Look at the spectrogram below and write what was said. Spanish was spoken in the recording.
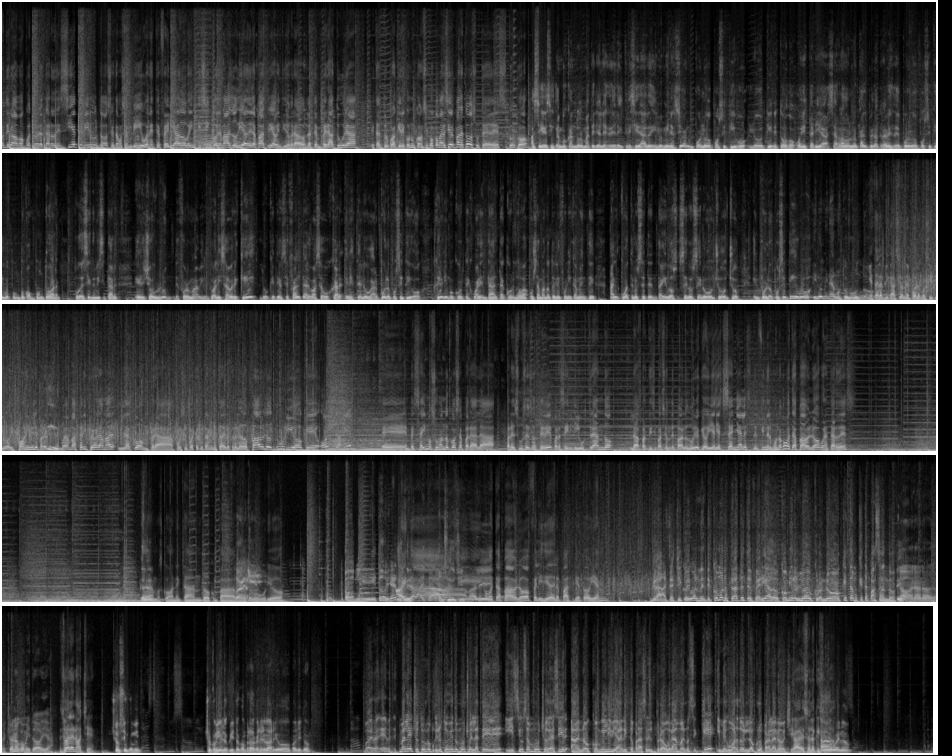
Continuamos, 4 de la tarde, 7 minutos. Estamos en vivo en este feriado, 25 de mayo, Día de la Patria, 22 grados. La temperatura, está el Turco Aquere con un consejo comercial para todos ustedes. Turco. Así es, si están buscando materiales de electricidad, de iluminación, Polo Positivo lo tiene todo. Hoy estaría cerrado el local, pero a través de polopositivo.com.ar podés ir a visitar el showroom de forma virtual y saber qué lo que te hace falta lo vas a buscar en este lugar. Polo Positivo, Jerónimo Cortés 40 Alta Córdoba o llamando telefónicamente al 472-0088 en Polo Positivo. Iluminamos tu mundo. Y está la aplicación de Polo Positivo disponible para que Sí. se puedan bajar y programar la compra. Por supuesto que también está del otro lado Pablo Durio, que hoy también eh, empezamos sumando cosas para, la, para el Sucesos TV, para seguir ilustrando la participación de Pablo Durio, que hoy es Señales del Fin del Mundo. ¿Cómo estás, Pablo? Buenas tardes. Estamos conectando con Pablo. Oli, ¿todo bien? Ahí mirá, está, ahí está. Archiduchi. Sí, ¿Cómo estás, Pablo? Feliz Día de la Patria, ¿todo bien? Gracias, chicos. Igualmente, ¿cómo nos trata este feriado? ¿Comieron locro? No. ¿Qué, estamos, qué está pasando? Sí. No, no, no, no. Yo no comí todavía. Yo a la noche. Yo sí comí. Yo comí un locrito comprado acá en el barrio, Pablito. Bueno, eh, mal hecho, Turco, porque yo estuve viendo mucho en la tele y se usa mucho de decir, ah, no, comí livianito para hacer el programa, no sé qué, y me guardo el locro para la noche. Claro, eso es lo que hice Ah, yo. bueno.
